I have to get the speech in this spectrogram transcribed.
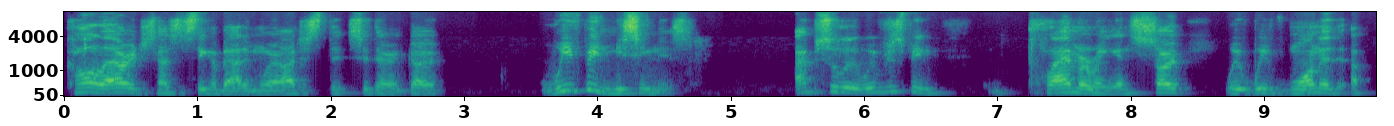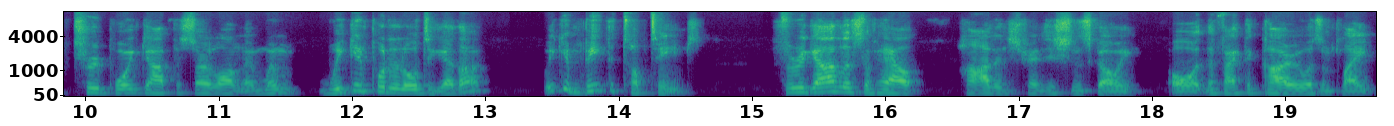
Kyle Lowry just has this thing about him where I just sit there and go, we've been missing this. Absolutely. We've just been clamoring and so we, we've wanted a true point guard for so long. And when we can put it all together, we can beat the top teams. For regardless of how Harden's transition's going or the fact that Kyrie wasn't playing,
